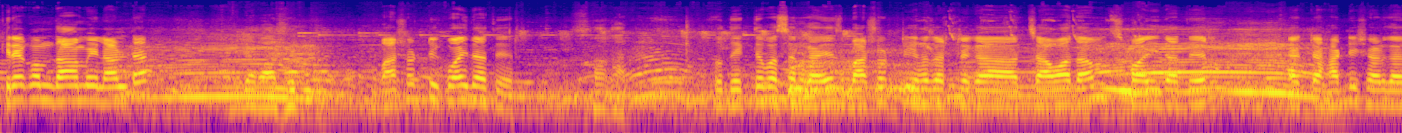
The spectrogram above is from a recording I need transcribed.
কীরকম দাম এই লালটা? বাষট্টি। বাষট্টি কয় দাঁতের? তো দেখতে পাচ্ছেন গাইজ বাষট্টি হাজার টাকা চাওয়া দাম, ছয় দাঁতের একটা হাড্ডি ষাড় গাই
